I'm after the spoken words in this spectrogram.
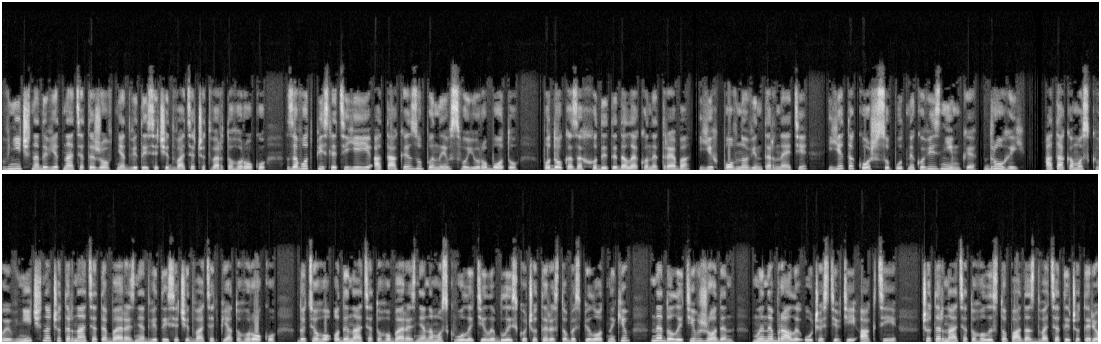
в ніч на 19 жовтня 2024 року. Завод після цієї атаки зупинив свою роботу. По доказах ходити далеко не треба, їх повно в інтернеті. Є також супутникові знімки. Другий атака Москви в ніч на 14 березня 2025 року. До цього 11 березня на Москву летіли близько 400 безпілотників. Не долетів жоден. Ми не брали участі в тій акції. 14 листопада з 24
